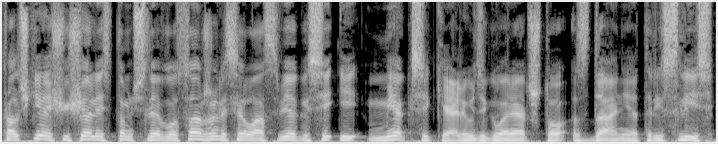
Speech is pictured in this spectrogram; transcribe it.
Толчки ощущались в том числе в Лос-Анджелесе, Лас-Вегасе и Мексике. А люди говорят, что здания тряслись.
